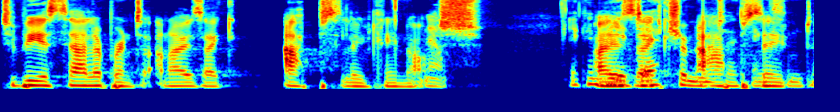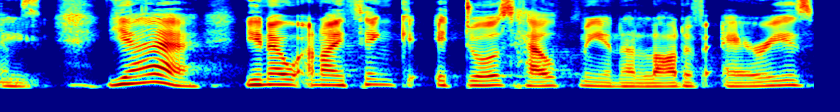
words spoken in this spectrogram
to be a celebrant? And i was like absolutely not. No. It can I be a like, detriment, I think, sometimes. Yeah, you know, and I think it does help me in a lot of areas,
